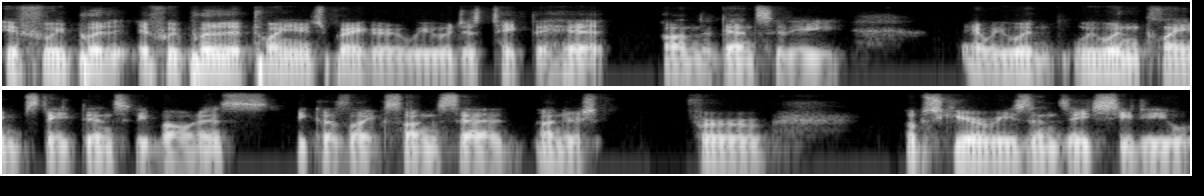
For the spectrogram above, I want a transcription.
if we put if we put it at 20 units per acre, we would just take the hit on the density and we wouldn't we wouldn't claim state density bonus because like Sung said, under for obscure reasons, HCD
